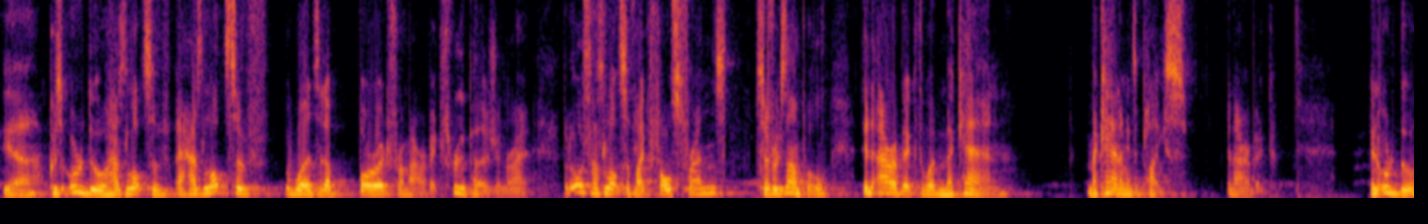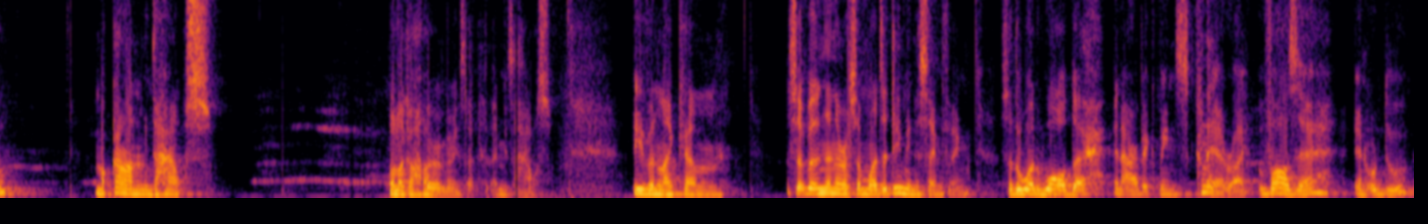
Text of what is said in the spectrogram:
Yeah, because Urdu has lots of it has lots of words that are borrowed from Arabic through Persian, right? But it also has lots of like false friends. So, for example, in Arabic, the word makan, makan means a place in Arabic. In Urdu, makan means a house, or like a home. It means that, that means a house. Even like um, so, but then there are some words that do mean the same thing. So the word wadih in Arabic means clear, right? Vazih in Urdu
